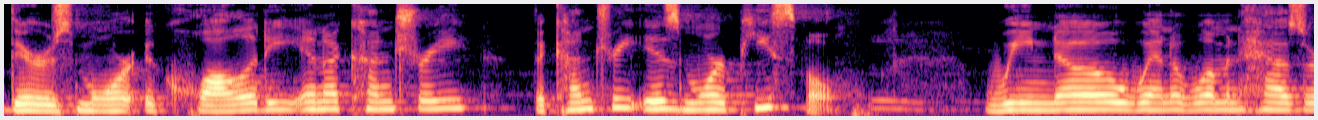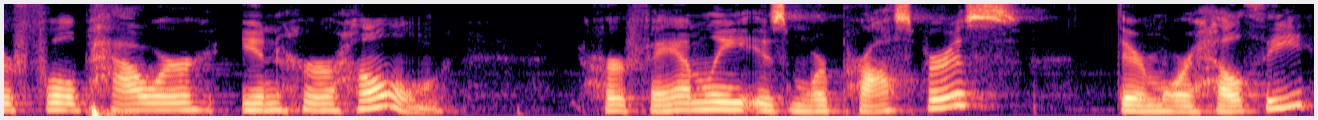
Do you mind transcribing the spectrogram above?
there's more equality in a country, the country is more peaceful. We know when a woman has her full power in her home, her family is more prosperous, they're more healthy.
